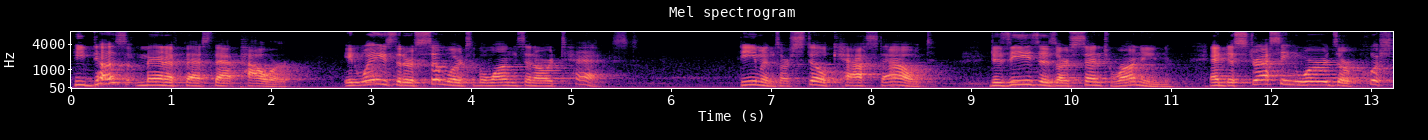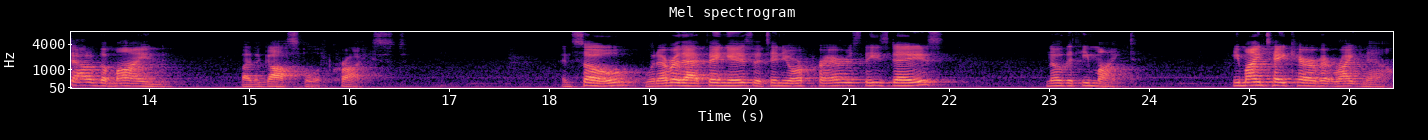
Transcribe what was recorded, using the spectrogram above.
he does manifest that power in ways that are similar to the ones in our text. Demons are still cast out, diseases are sent running and distressing words are pushed out of the mind by the gospel of Christ. And so, whatever that thing is that's in your prayers these days, know that He might. He might take care of it right now.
